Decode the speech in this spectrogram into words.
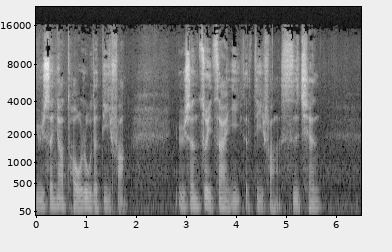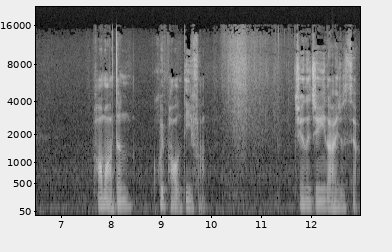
余生要投入的地方，余生最在意的地方，死前跑马灯会跑的地方。今天的建议大概就是这样，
